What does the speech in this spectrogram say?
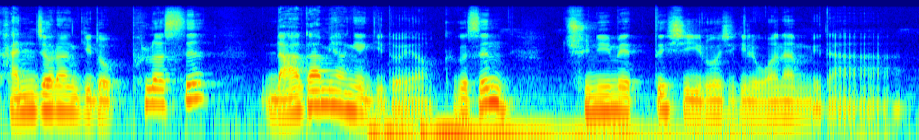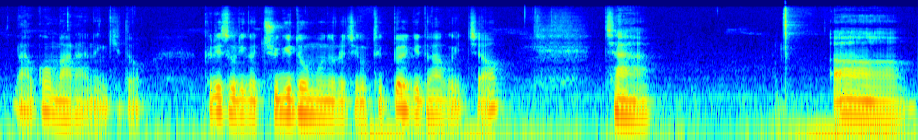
간절한 기도 플러스 나감향의 기도예요. 그것은 주님의 뜻이 이루어지기를 원합니다. 라고 말하는 기도. 그래서 우리가 주기도문으로 지금 특별 기도하고 있죠. 자, 어,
